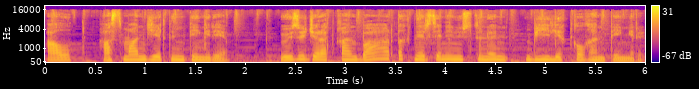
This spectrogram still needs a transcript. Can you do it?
Ал асман жердин теңири. Өзү жараткан баардык нерсенин үстүнөн бийлик кылган теңир.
